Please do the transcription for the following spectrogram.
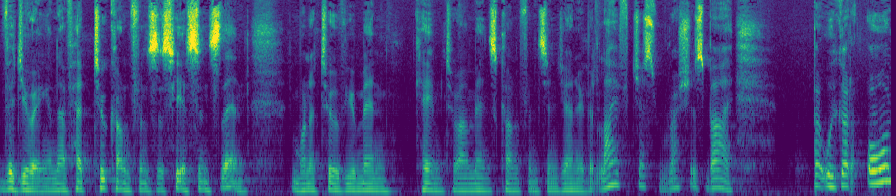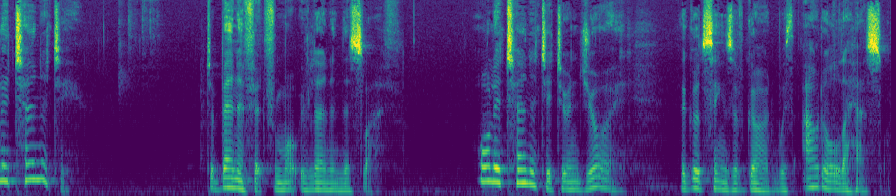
videoing. And I've had two conferences here since then. One or two of you men came to our men's conference in January. But life just rushes by. But we've got all eternity to benefit from what we've learned in this life. All eternity to enjoy the good things of God without all the hassle.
